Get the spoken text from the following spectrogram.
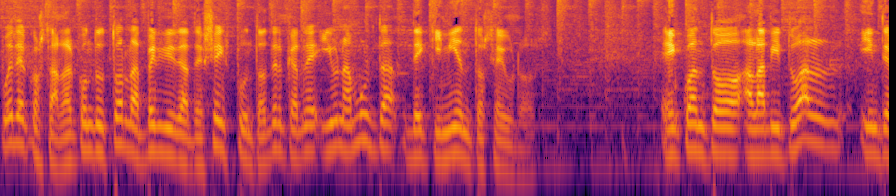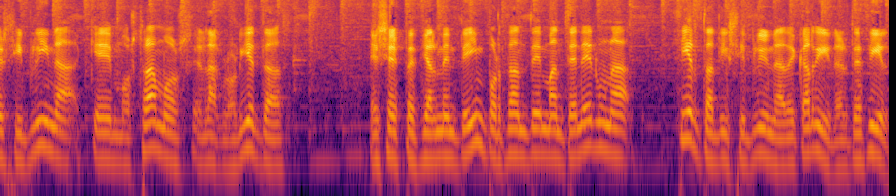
puede costar al conductor la pérdida de 6 puntos del carnet y una multa de 500 euros. En cuanto a la habitual indisciplina que mostramos en las glorietas, es especialmente importante mantener una cierta disciplina de carril, es decir,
